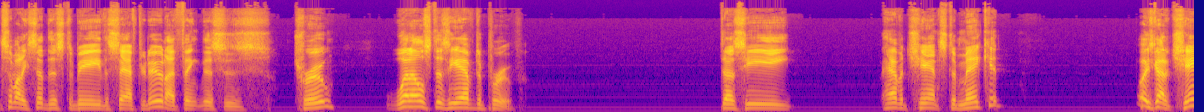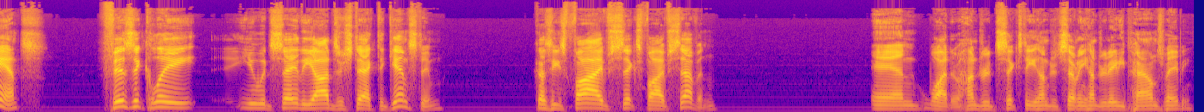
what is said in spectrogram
somebody said this to me this afternoon. I think this is true. What else does he have to prove? Does he have a chance to make it? Well, he's got a chance. Physically, you would say the odds are stacked against him because he's five six, five seven, and what 160, 170, 180 pounds, maybe,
